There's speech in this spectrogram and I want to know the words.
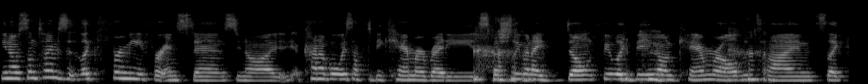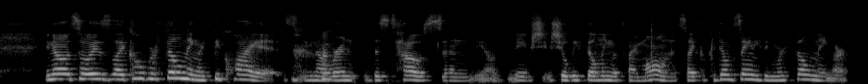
you know, sometimes like for me, for instance, you know, I kind of always have to be camera ready, especially when I don't feel like being on camera all the time. It's like, you know, it's always like, oh, we're filming, like be quiet. You know, we're in this house and, you know, maybe she, she'll be filming with my mom. And it's like, okay, don't say anything, we're filming. Or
